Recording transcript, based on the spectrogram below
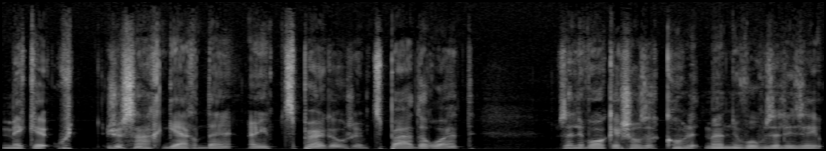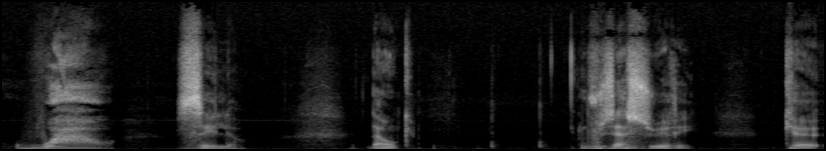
mais que juste en regardant un petit peu à gauche, un petit peu à droite, vous allez voir quelque chose de complètement nouveau. Vous allez dire Waouh, c'est là. Donc, vous assurez que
